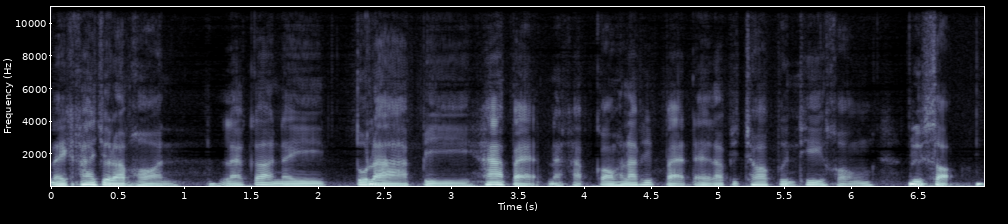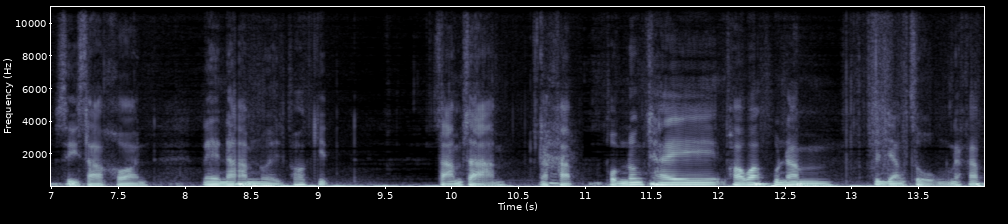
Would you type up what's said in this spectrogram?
ในค่ายจุฬาภรณ์ แล้วก็ใน ตุลาปี 58 นะครับกองพลที่ 8 ได้รับผิดชอบพื้นที่ของลือเสาะศรีสาคร ในนามหน่วยเฉพาะกิจ 33 นะครับ ผมต้องใช้ภาวะผู้นำเป็นอย่างสูงนะครับ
